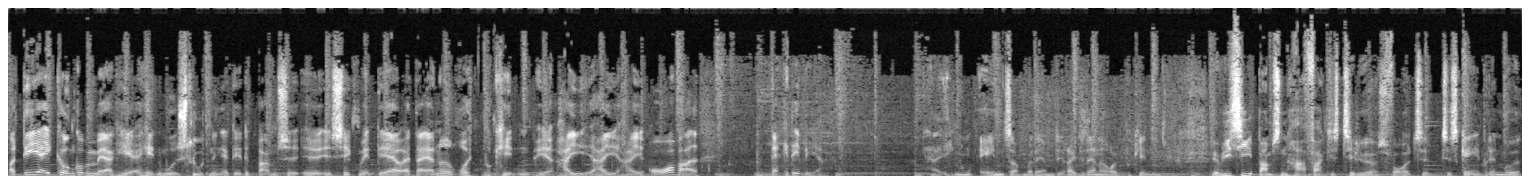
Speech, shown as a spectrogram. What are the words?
Og det, jeg ikke undgå at bemærke her hen mod slutningen af dette bamse-segment, det er jo, at der er noget rødt på kinden, Per. Har I, har I, har I overvejet, hvad kan det være? Jeg har ikke nogen anelse om, hvad det er, men det er rigtigt, er noget rødt på kinden. Jeg vil lige sige, at Bamsen har faktisk tilhørsforhold til, til Skagen på den måde,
